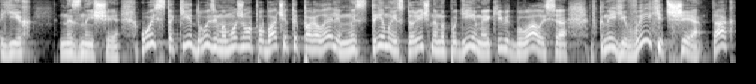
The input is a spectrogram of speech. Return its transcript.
їх не знищує. Ось такі друзі, ми можемо побачити паралелі ми з тими історичними подіями, які відбувалися в книгі Вихід ще так,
